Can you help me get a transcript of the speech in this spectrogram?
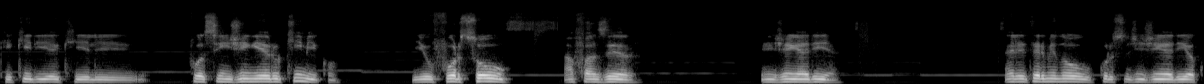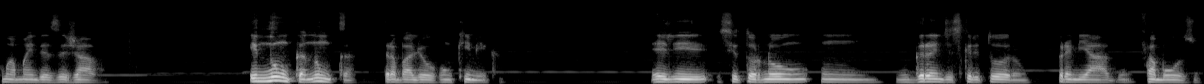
que queria que ele fosse engenheiro químico e o forçou a fazer engenharia. Ele terminou o curso de engenharia como a mãe desejava. E nunca, nunca trabalhou com química. Ele se tornou um, um grande escritor, um premiado, famoso.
